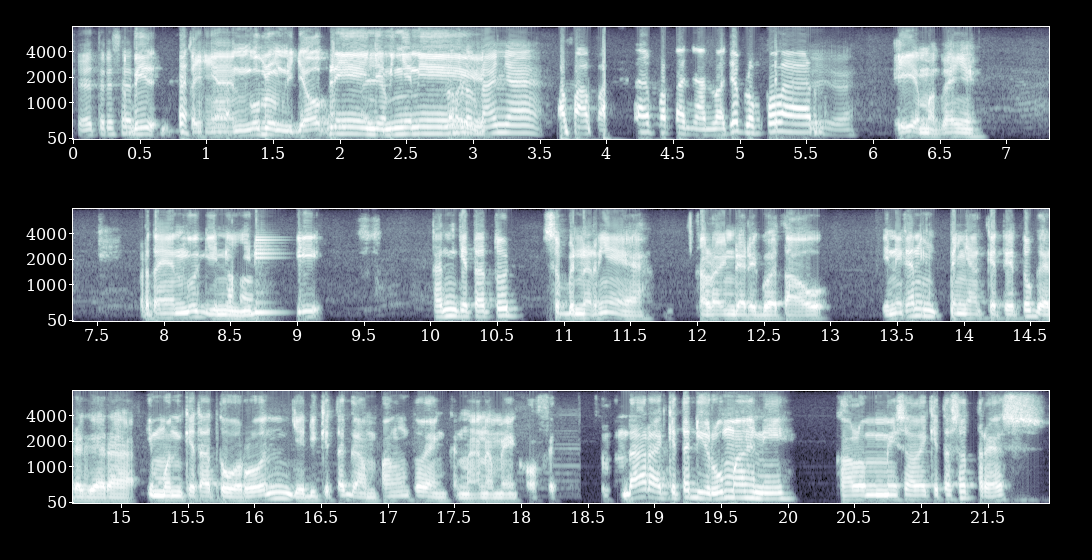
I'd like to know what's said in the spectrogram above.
ya terus Tapi pertanyaan gue belum dijawab nih, jadinya nih. lu belum nanya. apa apa eh pertanyaan lu aja belum kelar Iya. Iya makanya. Pertanyaan gue gini, jadi kan kita tuh sebenarnya ya, kalau yang dari gue tahu, ini kan penyakit itu gara-gara imun kita turun, jadi kita gampang tuh yang kena namanya COVID. Sementara kita di rumah nih, kalau misalnya kita stres,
